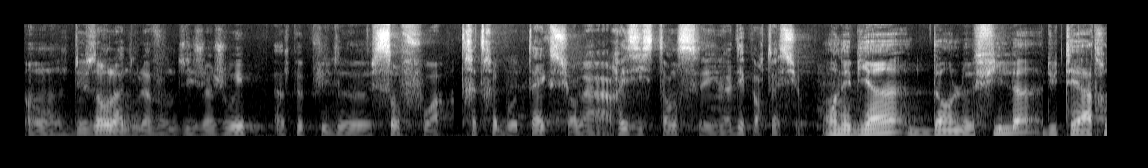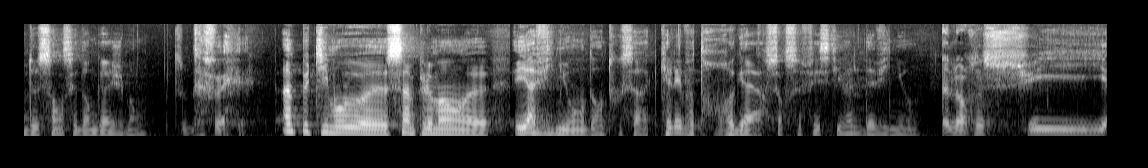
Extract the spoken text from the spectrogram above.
en deux ans, là, nous l'avons déjà joué un peu plus de 100 fois. Très très beau texte sur la résistance et la déportation. On est bien dans le fil du théâtre de sens et d'engagement. Tout à fait. Un petit mot euh, simplement, euh, et Avignon dans tout ça. Quel est votre regard sur ce festival d'Avignon? Alors, je suis.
